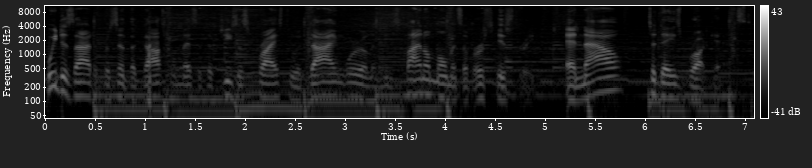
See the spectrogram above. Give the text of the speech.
We desire to present the gospel message of Jesus Christ to a dying world in these final moments of Earth's history. And now, today's broadcast.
